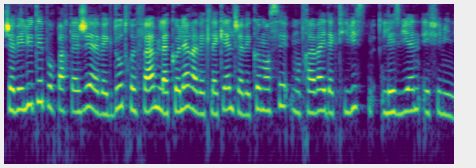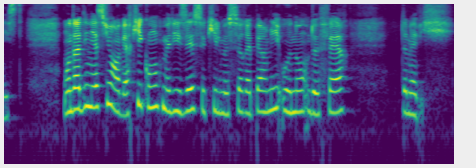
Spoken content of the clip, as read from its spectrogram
j'avais lutté pour partager avec d'autres femmes la colère avec laquelle j'avais commencé mon travail d'activiste lesbienne et féministe. Mon indignation envers quiconque me disait ce qu'il me serait permis ou non de faire de ma vie.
